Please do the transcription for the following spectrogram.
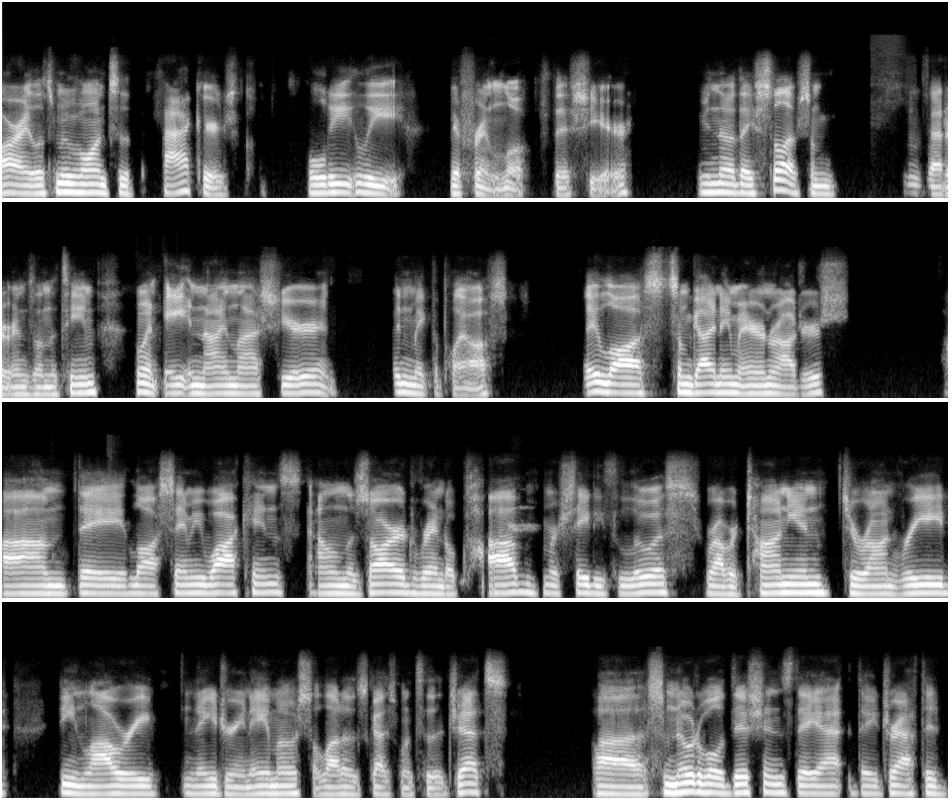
All right, let's move on to the Packers. Completely different look this year, even though they still have some veterans on the team. Went eight and nine last year and didn't make the playoffs. They lost some guy named Aaron Rodgers. Um, they lost Sammy Watkins, Allen Lazard, Randall Cobb, Marcedes Lewis, Robert Tonyan, Jarran Reed, Dean Lowry, and Adrian Amos. A lot of those guys went to the Jets. Uh, some notable additions. They they drafted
